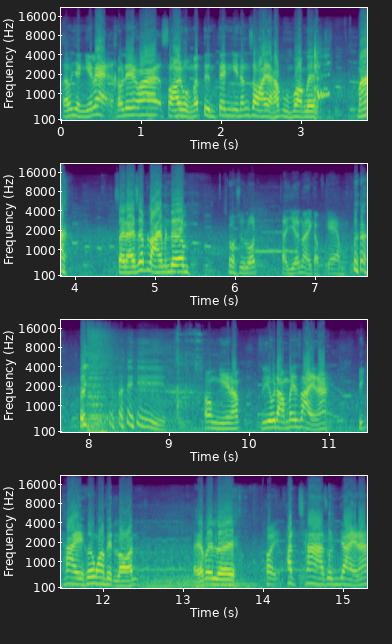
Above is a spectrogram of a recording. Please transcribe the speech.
แล้วอย่างนี้แหละเขาเรียกว่าซอยผมก็ตื่นเต้นงี้ทั้งซอยอะครับ ผมบอกเลย มาใส่หลายเซฟหลายเหมือนเดิมช่วงชูรสใส่เยอะหน่อยกับแก้มเฮ้ยต้องงี้ครับซีอิ๊วดำไม่ใส่นะพริกไทยเพิ่มความเผ็ดร้อนใส่ไปเลยหอยผัดชาส่วนใหญ่นะ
